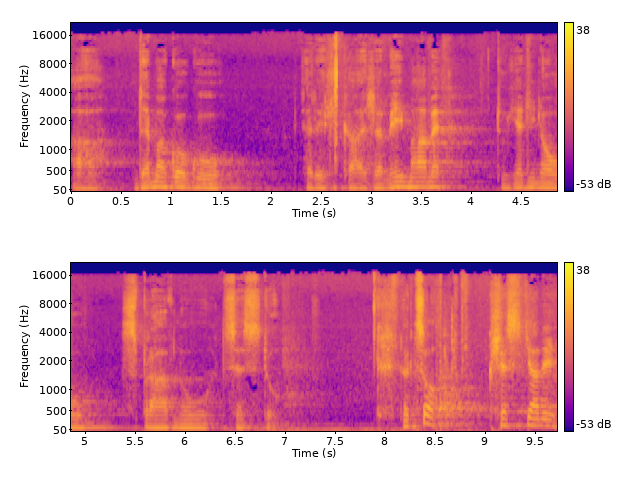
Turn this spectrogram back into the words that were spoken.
a demagogů, který říká, že my máme tu jedinou správnou cestu. Tak co křesťany,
